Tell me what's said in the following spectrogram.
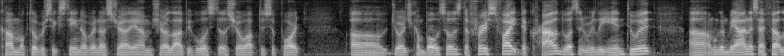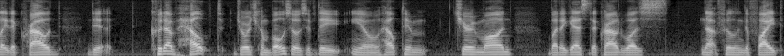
come October 16 over in Australia. I'm sure a lot of people will still show up to support uh, George Kambosos. The first fight, the crowd wasn't really into it. Uh, I'm gonna be honest. I felt like the crowd could have helped George Kambosos if they, you know, helped him cheer him on. But I guess the crowd was not feeling the fight.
